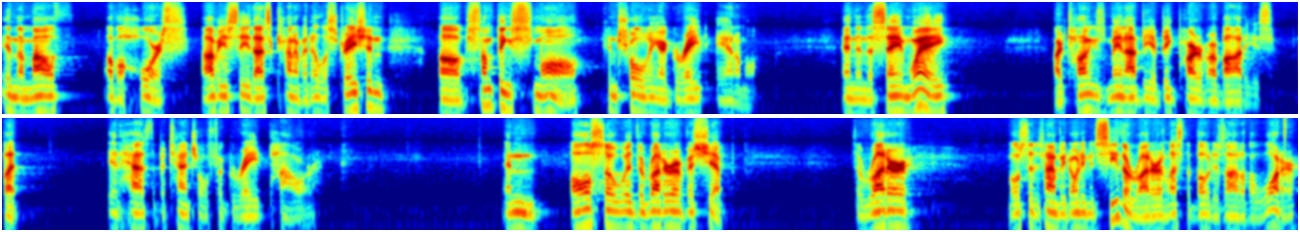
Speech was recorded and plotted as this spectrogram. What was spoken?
in the mouth of a horse. Obviously, that's kind of an illustration of something small controlling a great animal. And in the same way, our tongues may not be a big part of our bodies, but it has the potential for great power. And also with the rudder of a ship. The rudder, most of the time we don't even see the rudder unless the boat is out of the water.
